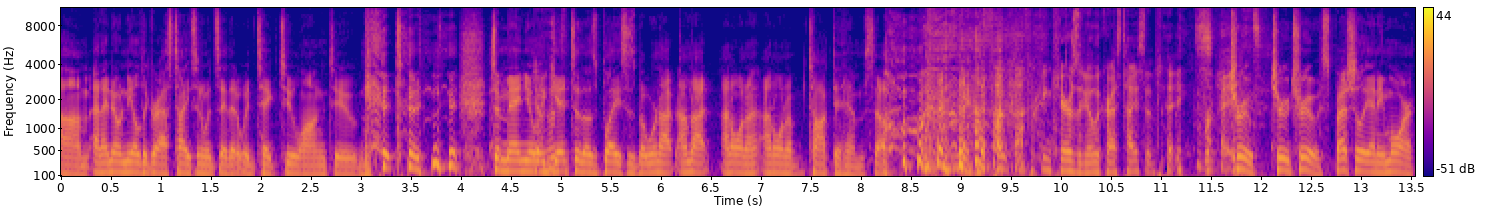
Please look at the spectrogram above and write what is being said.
um, and I know Neil deGrasse Tyson would say that it would take too long to get to, to manually Yeah, get to those places, but we're not. I'm not. I don't want to. I don't want to talk to him. So Who fucking cares what Neil deGrasse Tyson thinks? Right. true, true, true. Especially anymore.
